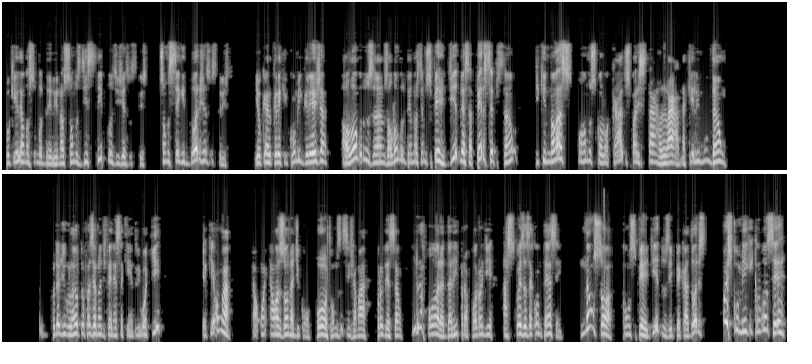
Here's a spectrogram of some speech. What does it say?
Porque ele é o nosso modelo e nós somos discípulos de Jesus Cristo. Somos seguidores de Jesus Cristo. E eu quero crer que, como igreja, ao longo dos anos, ao longo do tempo, nós temos perdido essa percepção de que nós fomos colocados para estar lá, naquele mundão, quando eu digo lá, eu estou fazendo a diferença aqui entre o aqui, que aqui é uma, é uma, é uma zona de conforto, vamos assim chamar, proteção, e lá fora, dali para fora, onde as coisas acontecem. Não só com os perdidos e pecadores, mas comigo e com você.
